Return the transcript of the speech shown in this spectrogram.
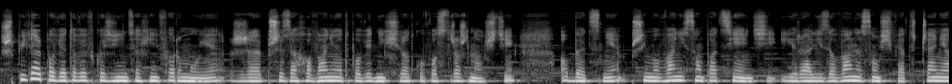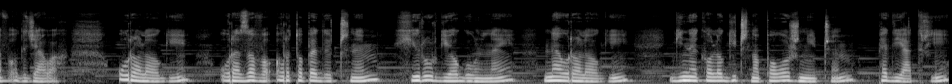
Szpital Powiatowy w Kozienicach informuje, że przy zachowaniu odpowiednich środków ostrożności obecnie przyjmowani są pacjenci i realizowane są świadczenia w oddziałach urologii, urazowo-ortopedycznym, chirurgii ogólnej, neurologii, ginekologiczno-położniczym, pediatrii,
